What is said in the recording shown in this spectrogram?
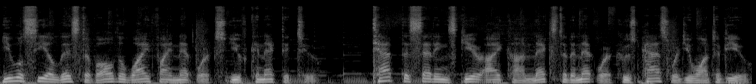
You will see a list of all the Wi-Fi networks you've connected to. Tap the settings gear icon next to the network whose password you want to view.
